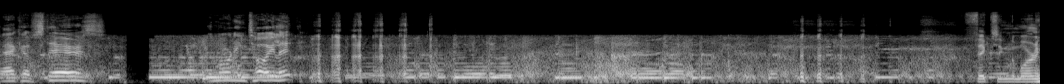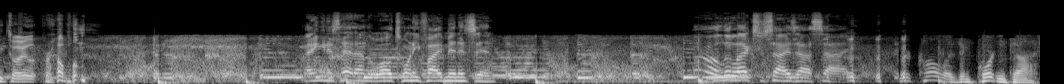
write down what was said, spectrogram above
Back upstairs. The morning toilet. Fixing the morning toilet problem. Banging his head on the wall 25 minutes in. Oh, a little exercise outside. Your call is important to us.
